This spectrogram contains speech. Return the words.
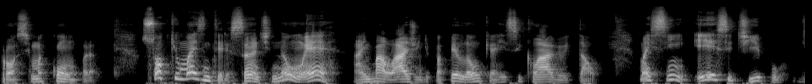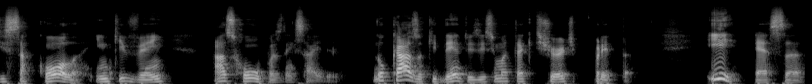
próxima compra. Só que o mais interessante não é a embalagem de papelão, que é reciclável e tal, mas sim esse tipo de sacola em que vem as roupas da Insider. No caso, aqui dentro existe uma tech t-shirt preta. E essa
